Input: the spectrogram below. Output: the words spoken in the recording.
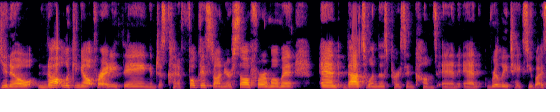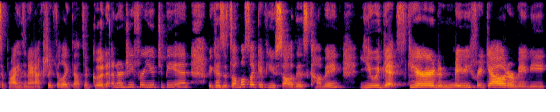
you know, not looking out for anything and just kind of focused on yourself for a moment. And that's when this person comes in and really takes you by surprise. And I actually feel like that's a good energy for you to be in because it's almost like if you saw this coming, you would get scared and maybe freak out or maybe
